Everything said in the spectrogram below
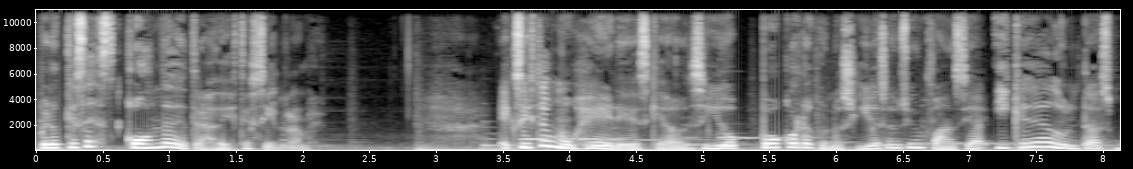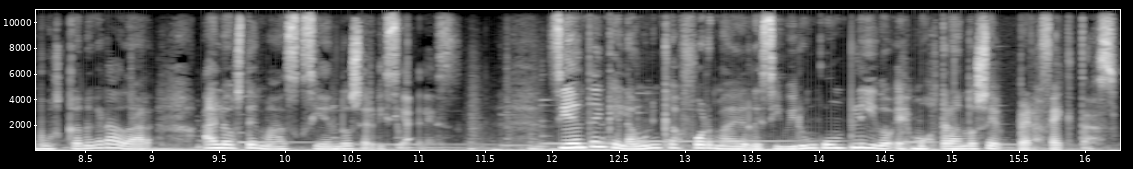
Pero ¿qué se esconde detrás de este síndrome? Existen mujeres que han sido poco reconocidas en su infancia y que de adultas buscan agradar a los demás siendo serviciales. Sienten que la única forma de recibir un cumplido es mostrándose perfectas,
